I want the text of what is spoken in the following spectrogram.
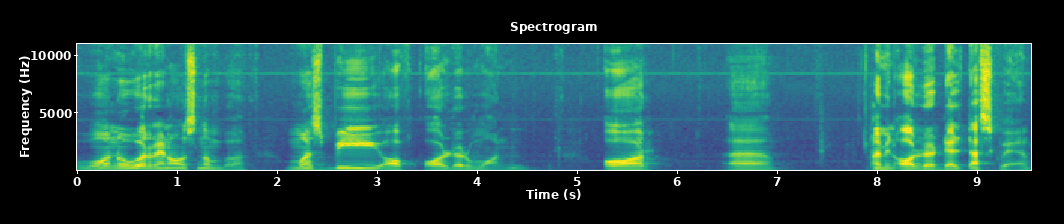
1 over Reynolds number must be of order 1 or uh, I mean order delta square.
